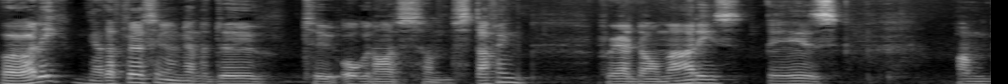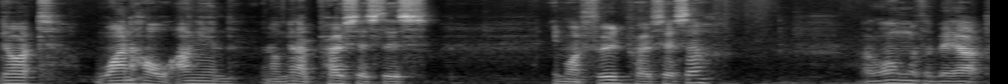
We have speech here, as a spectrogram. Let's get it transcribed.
Alrighty, now the first thing I'm going to do to organise some stuffing for our dolmades is I've got one whole onion and I'm going to process this in my food processor along with about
